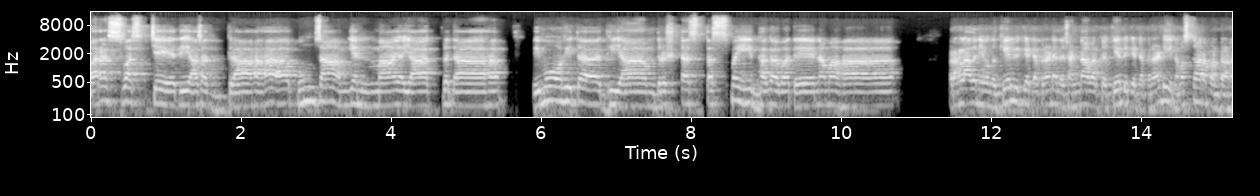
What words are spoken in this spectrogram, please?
பரஸ்வச்சேதி அசத்கிராக பும்சாம் என் மாயயா கிருதாக விமோகித தியாம் திருஷ்டஸ்தஸ்மை பகவதே நமஹ பிரகலாதன் இவங்க கேள்வி கேட்ட பின்னாடி அந்த சண்டாவர்க்க கேள்வி கேட்ட பின்னாடி நமஸ்காரம் பண்றான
